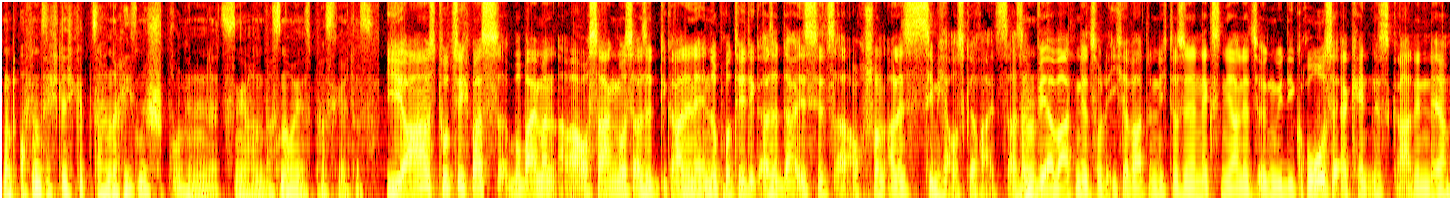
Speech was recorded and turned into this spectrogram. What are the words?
Und offensichtlich gibt es da einen riesen Sprung in den letzten Jahren, was Neues passiert ist. Ja, es tut sich was, wobei man auch sagen muss, also die, gerade in der Endoprothetik, also da ist jetzt auch schon alles ziemlich ausgereizt. Also mhm. wir erwarten jetzt, oder ich erwarte nicht, dass in den nächsten Jahren jetzt irgendwie die große Erkenntnis gerade in der,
